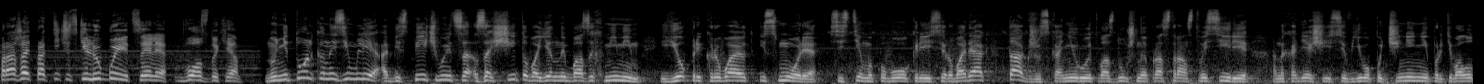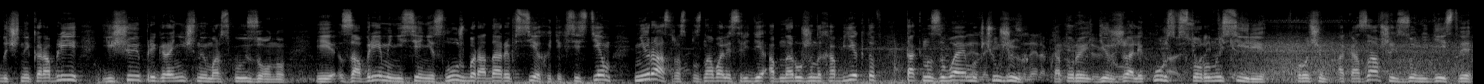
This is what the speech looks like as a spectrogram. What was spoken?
поражать практически любые цели в воздухе. Но не только на земле обеспечивается защита военной базы Хмимим. Ее прикрывают и с моря. Системы ПВО крейсера «Варяг» также сканируют воздушное пространство Сирии, а находящиеся в его подчинении противолодочные корабли еще и приграничную морскую зону. И за время несения службы радары всех этих систем не раз распознавали среди обнаруженных объектов так называемых «чужих», которые держали курс в сторону Сирии. Впрочем, оказавшись в зоне действия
